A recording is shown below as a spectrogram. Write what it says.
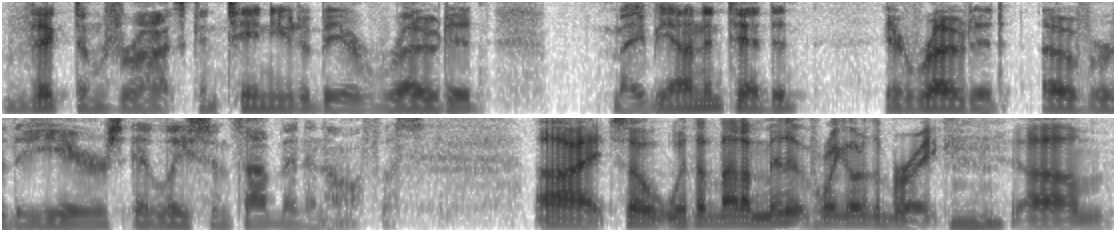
victims' rights continue to be eroded, maybe unintended, eroded over the years, at least since I've been in office. All right. So with about a minute before we go to the break, Mm-hmm. um,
